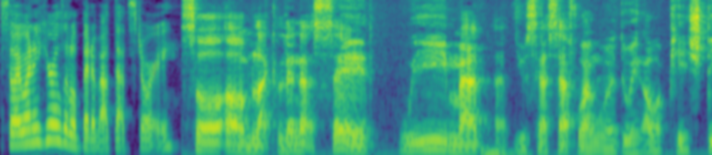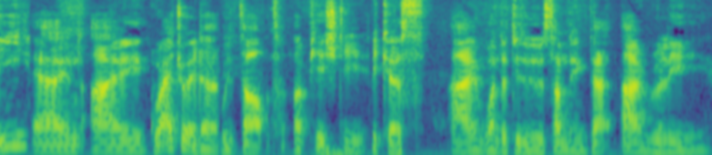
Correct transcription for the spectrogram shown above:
So I want to hear a little bit about that story. So, um, like Lynette said, we met at UCSF when we were doing our PhD, and I graduated without a PhD because I wanted to do something that I really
